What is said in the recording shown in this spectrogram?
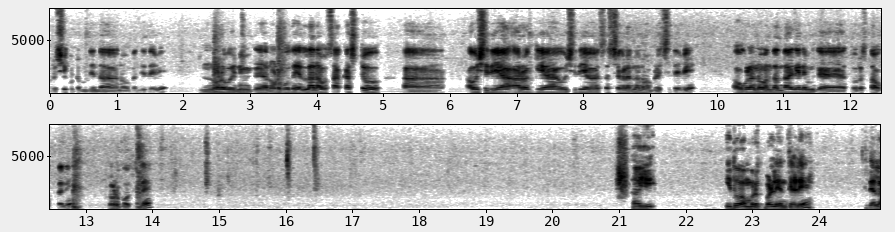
ಕೃಷಿ ಕುಟುಂಬದಿಂದ ನಾವು ಬಂದಿದ್ದೇವೆ. ನೋಡಬಹುದು ನಿಮಗೆ ನೋಡ್ಬೋದು, ಎಲ್ಲ ನಾವು ಸಾಕಷ್ಟು ಔಷಧಿಯ, ಆರೋಗ್ಯ ಔಷಧಿಯ ಸಸ್ಯಗಳನ್ನು ನಾವು ಬೆಳೆಸಿದ್ದೇವೆ. ಅವುಗಳನ್ನು ಒಂದೊಂದಾಗಿ ನಿಮಗೆ ತೋರಿಸ್ತಾ ಹೋಗ್ತೇನೆ. ನೋಡ್ಬೋದು ಈ ಇದು ಅಮೃತ ಬಳ್ಳಿ ಅಂತೇಳಿ. ಇದೆಲ್ಲ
